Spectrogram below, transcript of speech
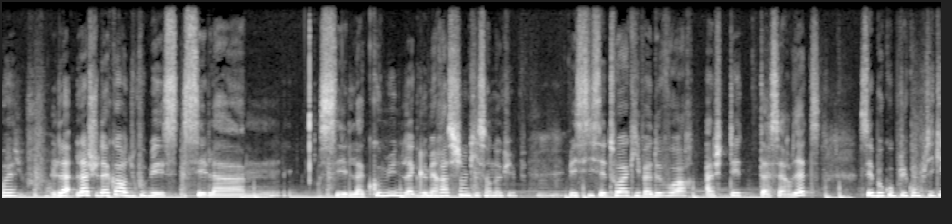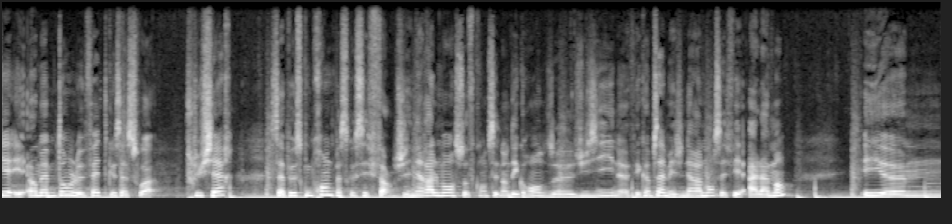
ouais. Et du coup, enfin, Là, là, je suis d'accord, du coup, mais c'est la, c'est la commune, l'agglomération qui s'en occupe. Mhm. Mais si c'est toi qui vas devoir acheter ta serviette, c'est beaucoup plus compliqué. Et en même temps, le fait que ça soit plus cher, ça peut se comprendre parce que c'est fin. Généralement, sauf quand c'est dans des grandes usines fait comme ça, mais généralement c'est fait à la main et euh,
